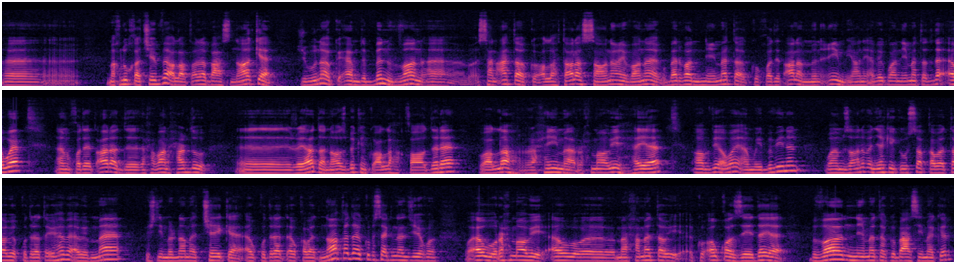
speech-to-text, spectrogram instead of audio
مخلوقا چه و الله تعالی بحث ناکه جبنا كو ام دبن وان اه، صنعتا الله تعالى صانع فانا وبر فان نعمتا كو خد تعالى منعم يعني ابيك وان نعمتا ده أوى ام خد تعالى حوان حردو رياضة ناز بكن كو الله قادرة والله رحيمة رحماوي هي ام في اوي ام وي ببينن وام زانبن يكي كوسا قوتاوي قدرتاوي هبه او ما بشتي مرنامة تشيكا او قدرات او قوت ناقدة كو بسكن الجيخو او او او قا مرحمت بوان زید کو نمتم مکر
